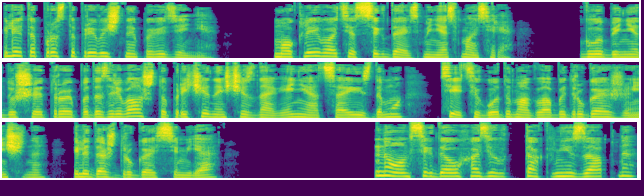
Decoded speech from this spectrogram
Или это просто привычное поведение? Мог ли его отец всегда изменять матери? В глубине души Трой подозревал, что причиной исчезновения отца из дому все эти годы могла быть другая женщина или даже другая семья. Но он всегда уходил так внезапно,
